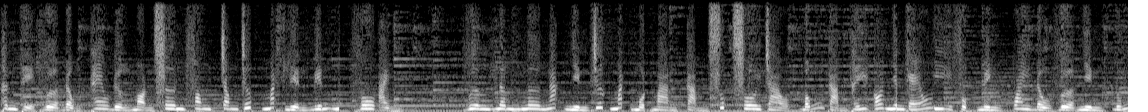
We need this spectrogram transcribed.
thân thể vừa động theo đường mòn sơn phong trong chớp mắt liền biến mất vô ảnh. Vương Lâm ngơ ngác nhìn trước mắt một màn cảm xúc sôi trào, bỗng cảm thấy có nhân kéo y phục mình, quay đầu vừa nhìn, đúng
